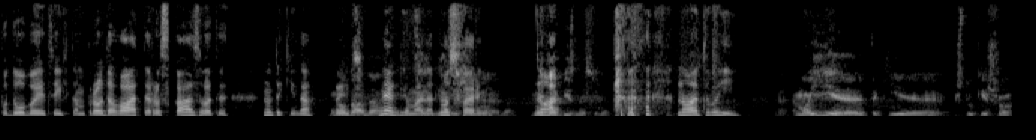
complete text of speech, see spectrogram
подобається їх там продавати, розказувати. Ну, такі, да? Ну, да, да. Ну, як для мене, Це атмосферні. Для душі, да, да. Не Ну, а- для бізнесу, да. Ну, а твої? Мої е, такі е, штуки, що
